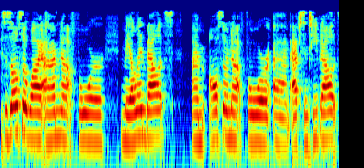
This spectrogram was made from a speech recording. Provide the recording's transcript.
This is also why I'm not for mail-in ballots. I'm also not for um, absentee ballots.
